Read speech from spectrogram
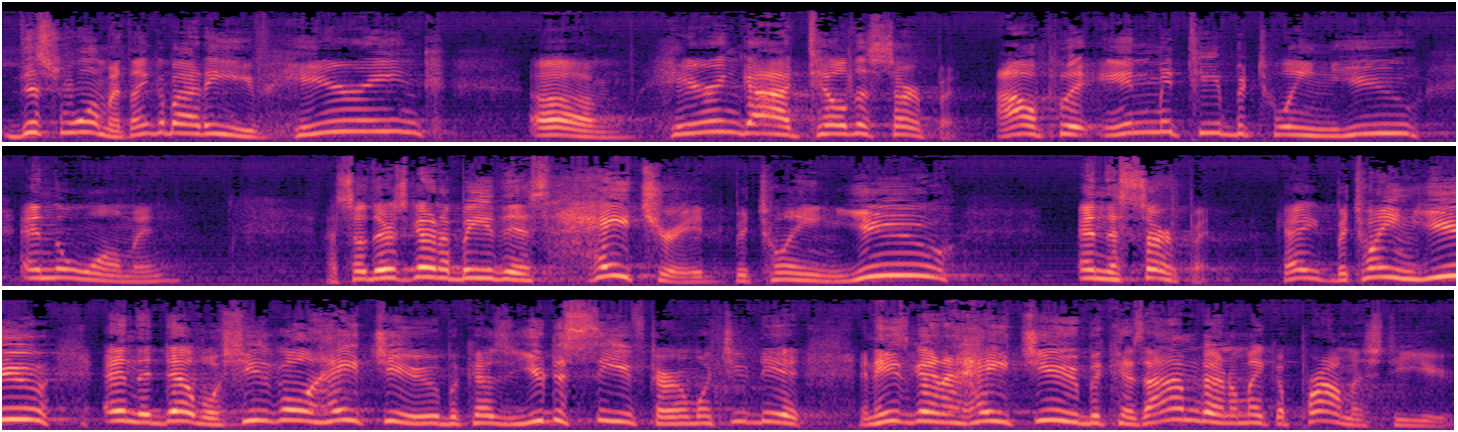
this woman, think about Eve, hearing, um, hearing God tell the serpent, I'll put enmity between you and the woman. And so there's going to be this hatred between you and the serpent. Okay? Between you and the devil. She's going to hate you because you deceived her and what you did. And he's going to hate you because I'm going to make a promise to you.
